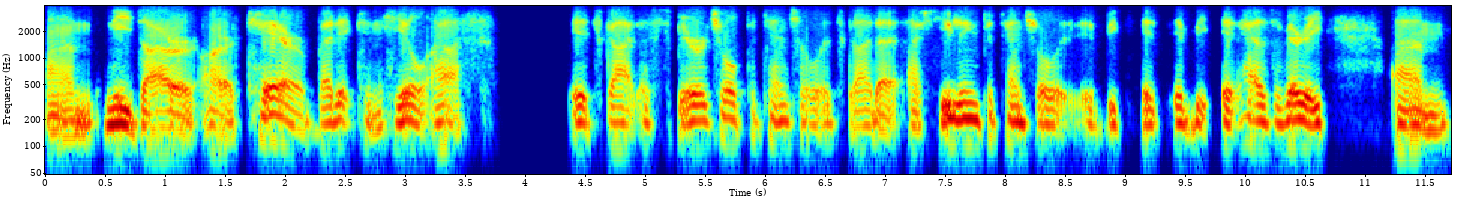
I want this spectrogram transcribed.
um, needs our our care, but it can heal us. It's got a spiritual potential. It's got a, a healing potential. It be, it it, be, it has a very um,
